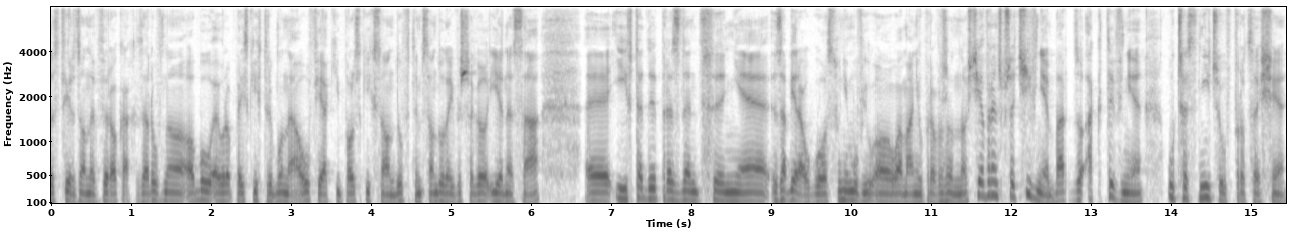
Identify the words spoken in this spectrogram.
e, stwierdzone w wyrokach zarówno obu europejskich trybunałów, jak i polskich sądów, w tym Sądu Najwyższego i NSA. E, I wtedy prezydent nie zabierał głosu, nie mówił o łamaniu praworządności, a wręcz przeciwnie, bardzo aktywnie uczestniczył w procesie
